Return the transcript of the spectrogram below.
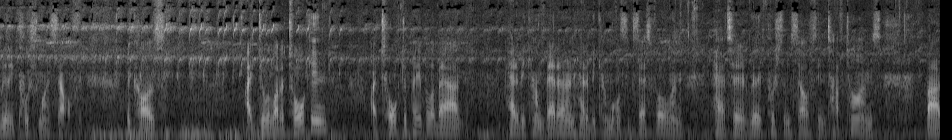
really push myself because I do a lot of talking. I talk to people about how to become better and how to become more successful and how to really push themselves in tough times. but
